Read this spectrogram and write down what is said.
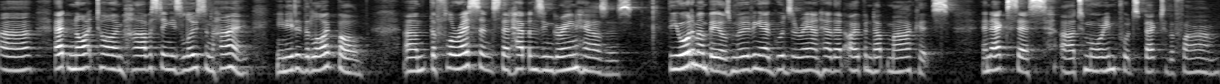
uh, at night time harvesting his lucerne hay. He needed the light bulb. Um, the fluorescence that happens in greenhouses. The automobiles moving our goods around, how that opened up markets and access uh, to more inputs back to the farm.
